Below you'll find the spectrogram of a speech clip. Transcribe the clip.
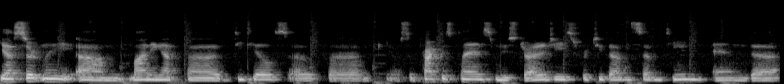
Yeah, certainly um, lining up uh, details of uh, you know some practice plans, some new strategies for 2017, and uh,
